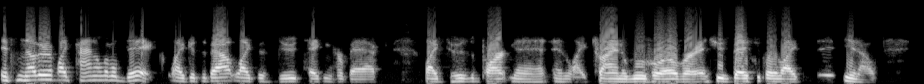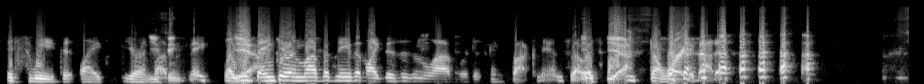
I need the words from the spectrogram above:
it's another like kind of little dig. Like it's about like this dude taking her back like to his apartment and like trying to woo her over and she's basically like you know it's sweet that like you're in You love think- with me like you think you're in love with me but like this isn't love we're just gonna fuck man so it's fine. Yeah. don't worry about it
